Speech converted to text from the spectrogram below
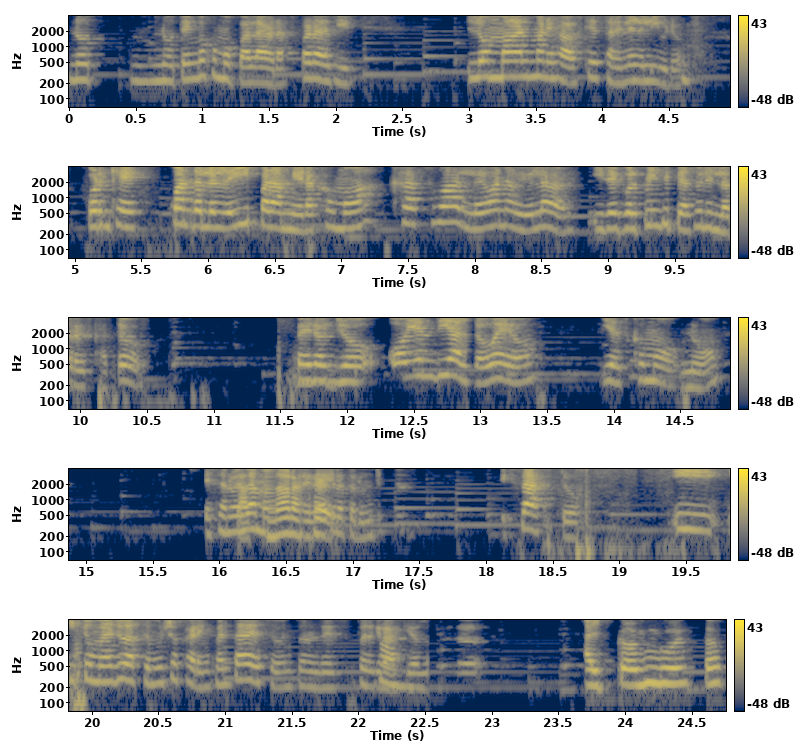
no, no tengo como palabras para decir lo mal manejados que están en el libro. Porque cuando lo leí para mí era como, ah, casual, le van a violar. Y llegó el príncipe azul y la rescató. Pero yo hoy en día lo veo y es como, no, esa no es la manera de tratar un tema. Exacto. Y, y, tú me ayudaste mucho a caer en cuenta de eso, entonces, pues gracias. Ay, con gusto.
